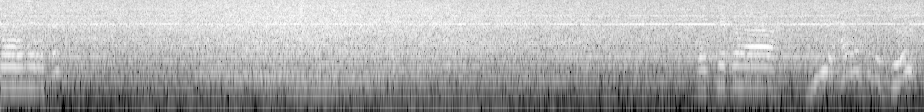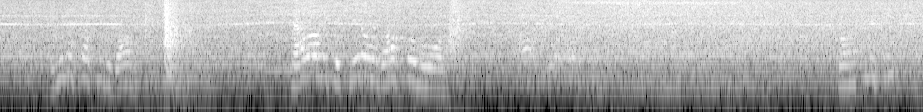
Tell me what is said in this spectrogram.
En was het? Ik heb uh, nu eindelijk voor de deur de middelstation gedaan. Zij wel met de keer op de afkomen wonen. Kan het niet goed?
